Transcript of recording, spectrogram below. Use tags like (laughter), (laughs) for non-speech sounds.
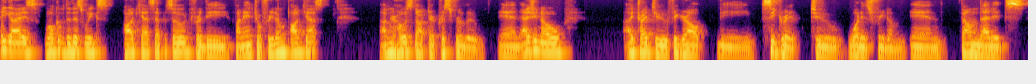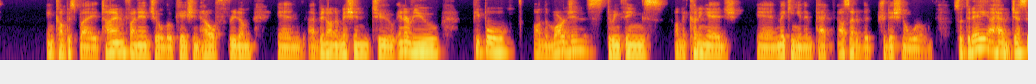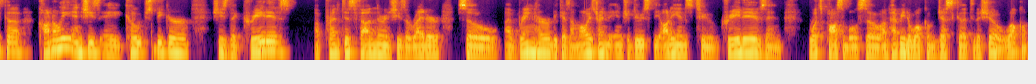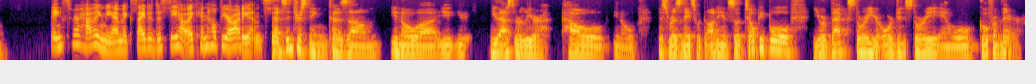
Hey guys, welcome to this week's podcast episode for the Financial Freedom Podcast. I'm your host, Dr. Christopher Loo. And as you know, I tried to figure out the secret to what is freedom and found that it's encompassed by time, financial, location, health, freedom. And I've been on a mission to interview people on the margins, doing things on the cutting edge, and making an impact outside of the traditional world. So today I have Jessica Conoley, and she's a coach, speaker. She's the Creatives Apprentice founder, and she's a writer. So I bring her because I'm always trying to introduce the audience to creatives and what's possible. So I'm happy to welcome Jessica to the show. Welcome. Thanks for having me. I'm excited to see how I can help your audience. That's interesting because um, you know, uh, you you you asked earlier how you know this resonates with the audience. So tell people your backstory, your origin story, and we'll go from there.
